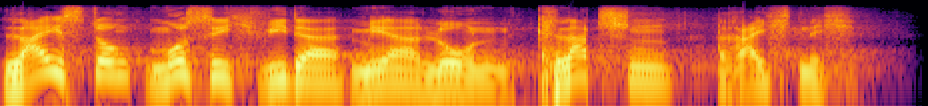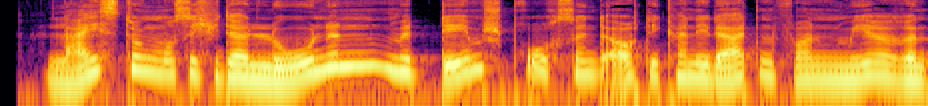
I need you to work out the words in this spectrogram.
Leistung muss sich wieder mehr lohnen. Klatschen reicht nicht. Leistung muss sich wieder lohnen. Mit dem Spruch sind auch die Kandidaten von mehreren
